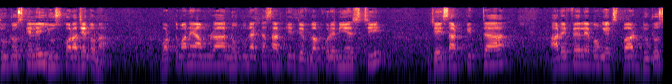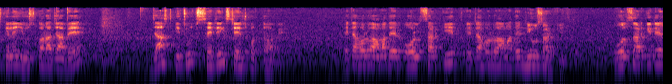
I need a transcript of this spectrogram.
দুটো স্কেলেই ইউজ করা যেত না। বর্তমানে আমরা নতুন একটা সার্কিট ডেভেলপ করে নিয়ে এসেছি। যেই সার্কিটটা আরএফএল এবং এক্সপার্ট দুটো স্কেলে ইউজ করা যাবে। জাস্ট কিছু সেটিংস চেঞ্জ করতে হবে। এটা হলো আমাদের ওল্ড সার্কিট, এটা হলো আমাদের নিউ সার্কিট। ওল্ড সার্কিটের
